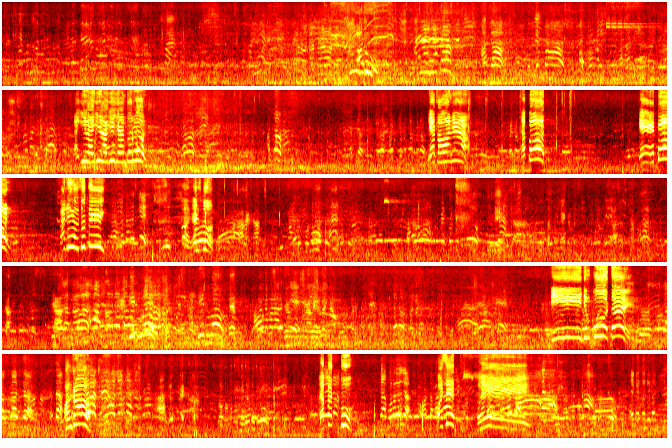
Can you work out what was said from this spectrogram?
Aduh. Askar, cepat. Lagi, lagi, lagi, jangan turun. Lihat lawannya. Dapat. Oke, Evan. Fadil, syuting. Ah, ekspor. Lawan ke mana Rizky? Dijemput, hei. Datang. Kontrol. Dapat, Bu. Wasit. Wih.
